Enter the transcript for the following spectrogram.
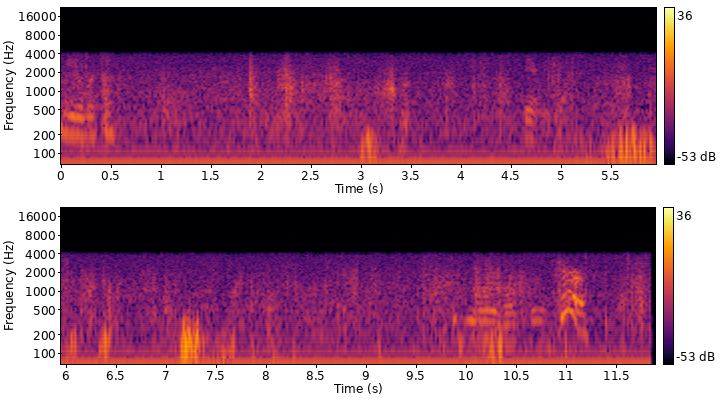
needle working. There we go. Thank you.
